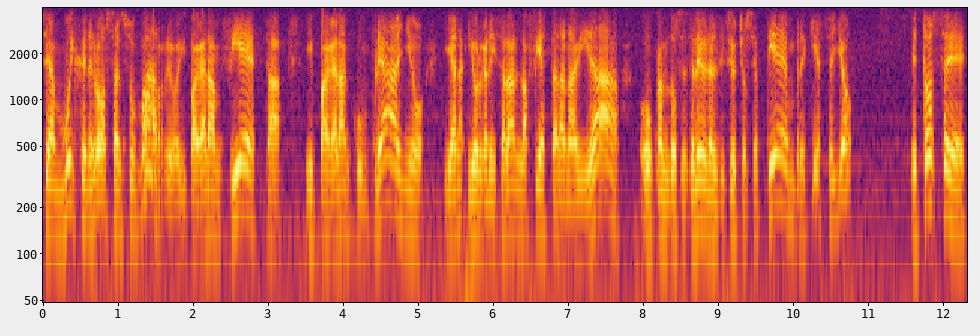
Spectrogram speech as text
sean muy generosas en sus barrios y pagarán fiestas y pagarán cumpleaños y, y organizarán la fiesta de la Navidad o cuando se celebra el 18 de septiembre, qué sé yo. Entonces,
